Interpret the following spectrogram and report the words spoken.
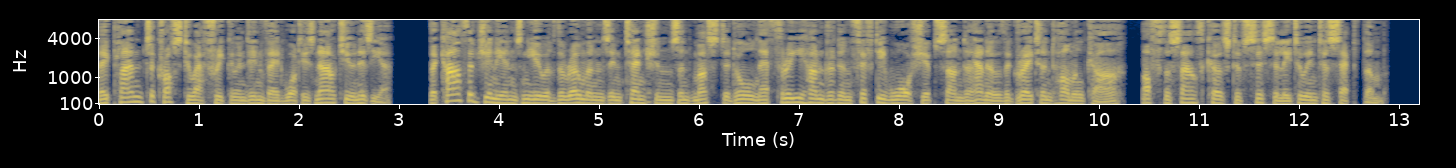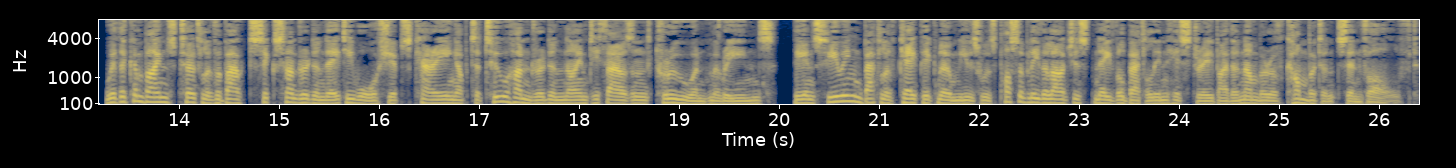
They planned to cross to Africa and invade what is now Tunisia. The Carthaginians knew of the Romans' intentions and mustered all their 350 warships under Hanno the Great and Hamilcar, off the south coast of Sicily to intercept them. With a combined total of about 680 warships carrying up to 290,000 crew and marines, the ensuing Battle of Cape Ecnomus was possibly the largest naval battle in history by the number of combatants involved.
